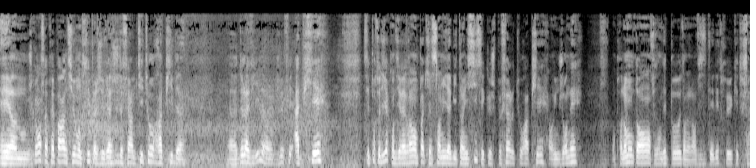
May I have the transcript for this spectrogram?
Et euh, je commence à préparer un petit peu mon trip. je viens juste de faire un petit tour rapide euh, de la ville. Je le fais à pied. C'est pour te dire qu'on dirait vraiment pas qu'il y a 100 000 habitants ici. C'est que je peux faire le tour à pied en une journée. En prenant mon temps, en faisant des pauses, en allant visiter des trucs et tout ça.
